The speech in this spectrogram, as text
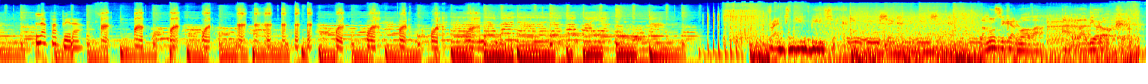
La papera. Brand new music. La musica nuova a Radio Rock.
